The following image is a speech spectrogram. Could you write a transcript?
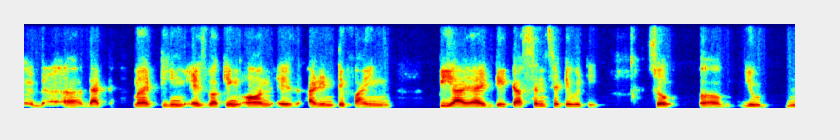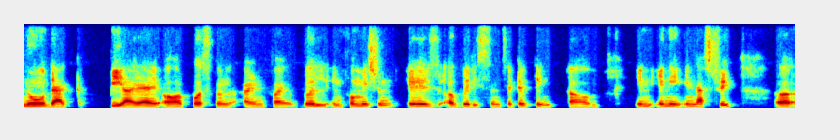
uh, that my team is working on is identifying PII data sensitivity. So uh, you know that PII or personal identifiable information is a very sensitive thing um, in any industry, uh,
